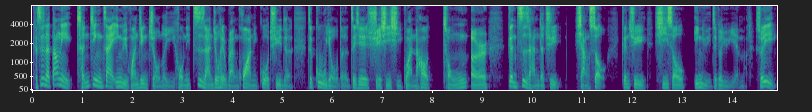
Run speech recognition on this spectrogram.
可是呢，当你沉浸在英语环境久了以后，你自然就会软化你过去的这固有的这些学习习惯，然后从而更自然的去享受跟去吸收英语这个语言嘛。所以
